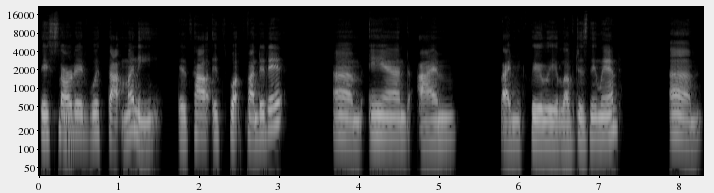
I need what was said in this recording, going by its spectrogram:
They started with that money. It's how it's what funded it. Um, and I'm, I mean, clearly love Disneyland. Um,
